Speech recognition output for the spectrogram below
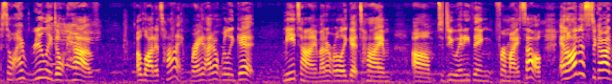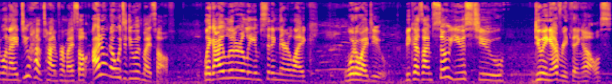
so I really don't have a lot of time, right? I don't really get me time. I don't really get time um, to do anything for myself. And honest to God, when I do have time for myself, I don't know what to do with myself. Like, I literally am sitting there like, what do I do? Because I'm so used to doing everything else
